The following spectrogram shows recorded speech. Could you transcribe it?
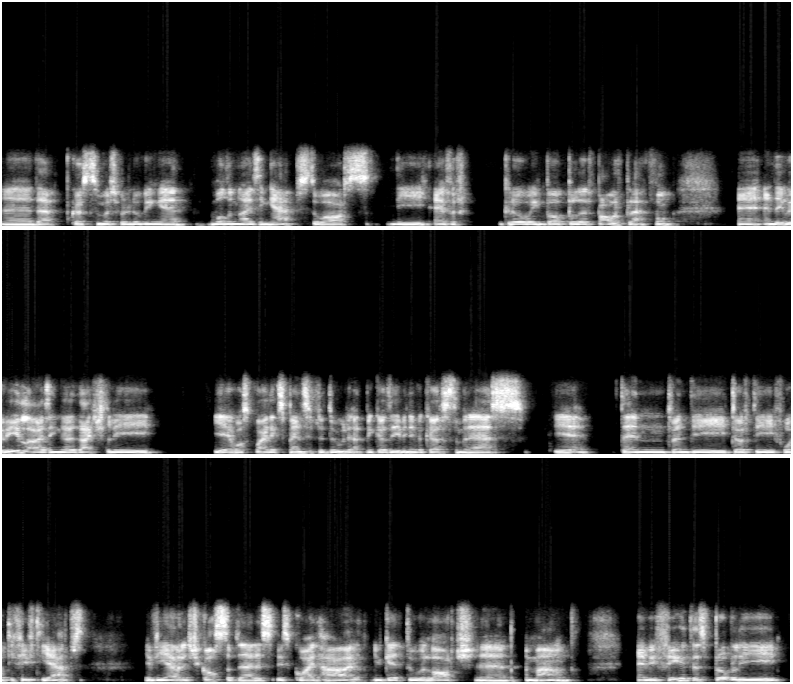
uh, that customers were looking at modernizing apps towards the ever growing popular Power Platform, uh, and they were realizing that it actually yeah was quite expensive to do that because even if a customer has yeah 10 20 30 40 50 apps if the average cost of that is, is quite high, you get to a large uh, amount. And we figured there's probably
